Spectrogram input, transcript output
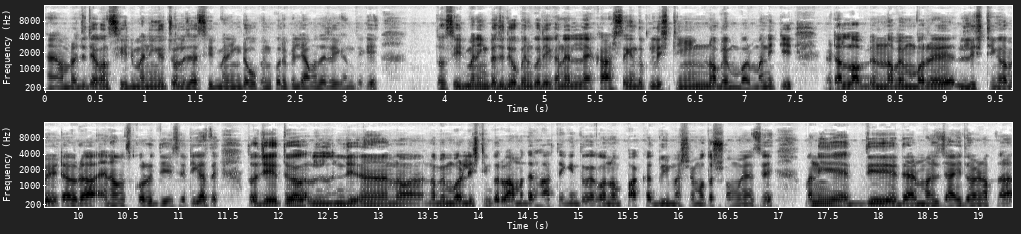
হ্যাঁ আমরা যদি এখন সিড মাইনিংয়ে চলে যাই সিড মাইনিংটা ওপেন করে ফেলি আমাদের এখান থেকে। তো সিড মাইনিংটা যদি ওপেন করি, এখানে লেখা আসছে কিন্তু লিস্টিং ইন নভেম্বর মানে কি এটা নভেম্বরে লিস্টিং হবে, এটা ওরা অ্যানাউন্স করে দিয়েছে, ঠিক আছে? তো যেহেতু নভেম্বরে লিস্টিং করবে, আমাদের হাতে কিন্তু এখনও পাক্কা দুই মাসের মতো সময় আছে। মানে দেড় মাস যাই, ধরেন আপনারা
